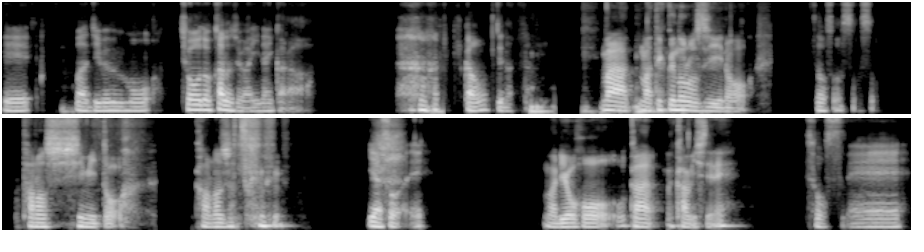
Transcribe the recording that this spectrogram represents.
で、まあ自分もちょうど彼女がいないから、使おうってなった。まあ、まあ、テクノロジーのそうそうそうそう。楽しみと、彼女作る。いや、そうだね。まあ、両方か加味してね。そうっすね。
